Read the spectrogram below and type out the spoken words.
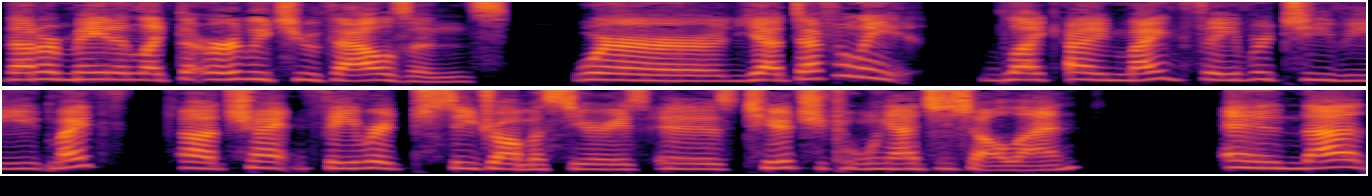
that are made in like the early 2000s where yeah, definitely like I my favorite TV, my uh, favorite C drama series is 铁齿铜牙纪晓岚 and that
